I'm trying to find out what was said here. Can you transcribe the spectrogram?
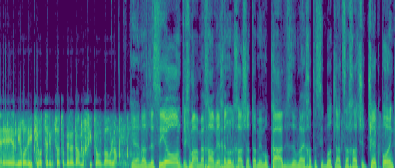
אני הייתי רוצה למצוא את הבן אדם הכי טוב בעולם. כן, אז לסיום, תשמע, מאחר והחמאנו לך שאתה ממוקד, וזה אולי אחת הסיבות להצלחה של צ'ק פוינט,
